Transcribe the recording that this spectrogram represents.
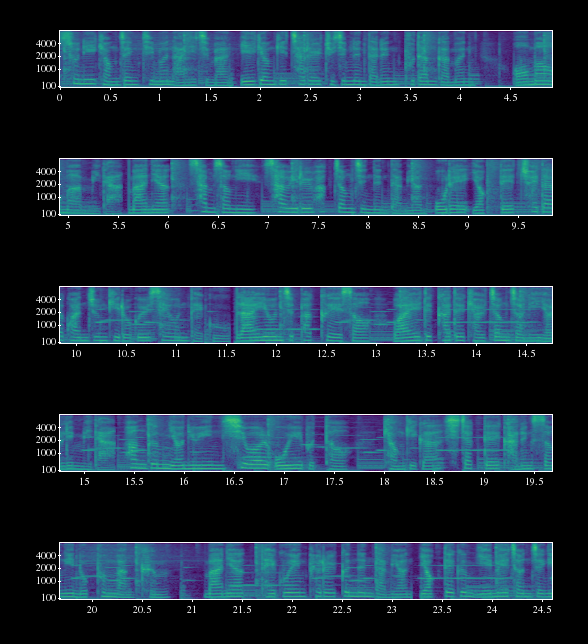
순위 경쟁팀은 아니지만 1경기 차를 뒤집는다는 부담감은 어마어마합니다. 만약 삼성이 4위를 확정 짓는다면 올해 역대 최다 관중 기록을 세운 대구 라이온즈 파크에서 와일드카드 결정전이 열립니다. 황금 연휴인 10월 5일부터 경기가 시작될 가능성이 높은 만큼 만약 대구행 표를 끊는다면 역대급 예매 전쟁에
